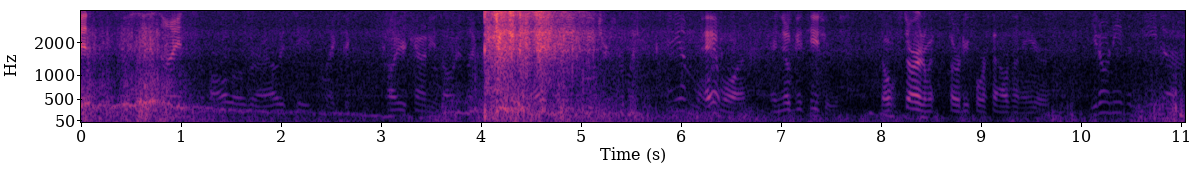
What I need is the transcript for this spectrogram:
And you see signs all over. I always see like the Collier County's always like teachers. I'm like, pay more. Pay 'em more, and you'll get teachers. Don't start them at thirty-four thousand a year. You don't even need um,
